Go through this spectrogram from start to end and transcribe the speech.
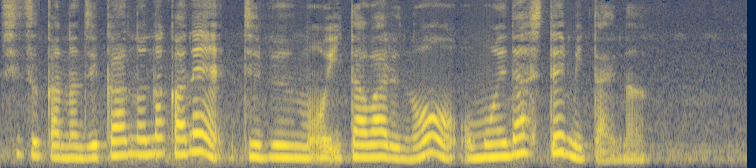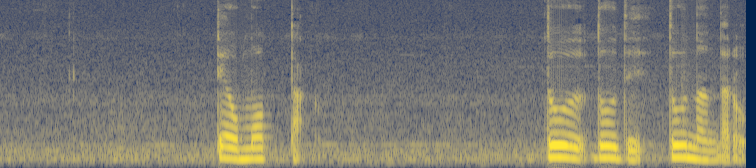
静かな時間の中で自分もいたわるのを思い出してみたいな。って思った。どうどうでどうなんだろう。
